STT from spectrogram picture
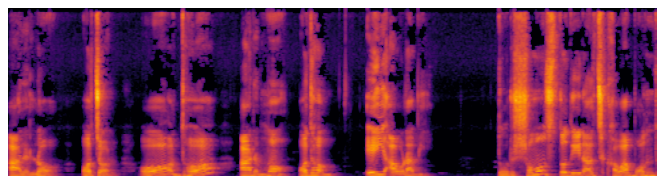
আর ল। অচল। অ, ধ আর ম। অধম। এই আওড়াবি। তোর সমস্ত দিন আজ খাওয়া বন্ধ।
